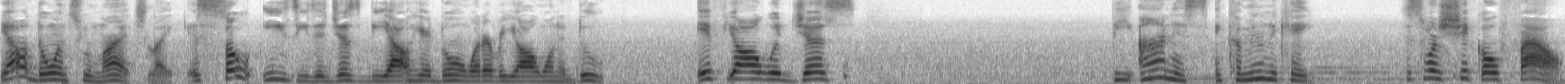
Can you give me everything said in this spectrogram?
y'all doing too much. Like it's so easy to just be out here doing whatever y'all want to do. If y'all would just be honest and communicate. This is where shit go foul.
